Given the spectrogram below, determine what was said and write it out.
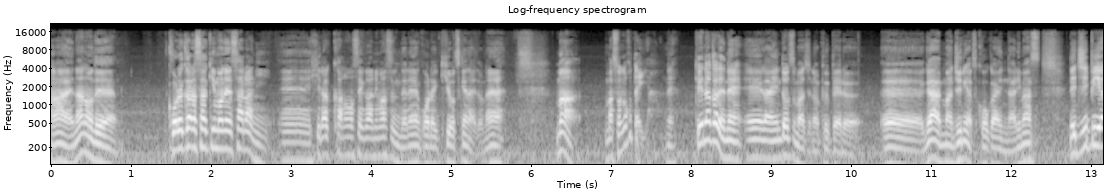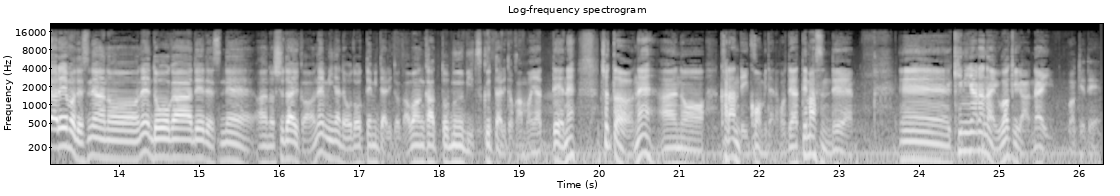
はい。なので、これから先もね、さらに、えー、開く可能性がありますんでね、これ気をつけないとね。まあ、まあそんなことはいいや。ね。っていう中でね、映画煙突町のプペル、えー、が、まあ12月公開になります。で、GPRA もですね、あのー、ね、動画でですね、あの、主題歌をね、みんなで踊ってみたりとか、ワンカットムービー作ったりとかもやってね、ちょっとね、あのー、絡んでいこうみたいなことやってますんで、えー、気にならないわけがないわけで。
